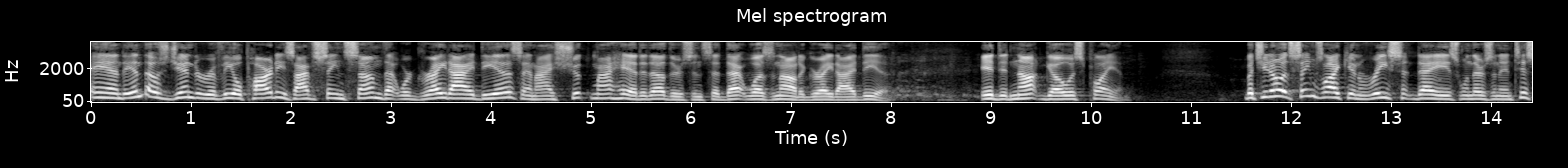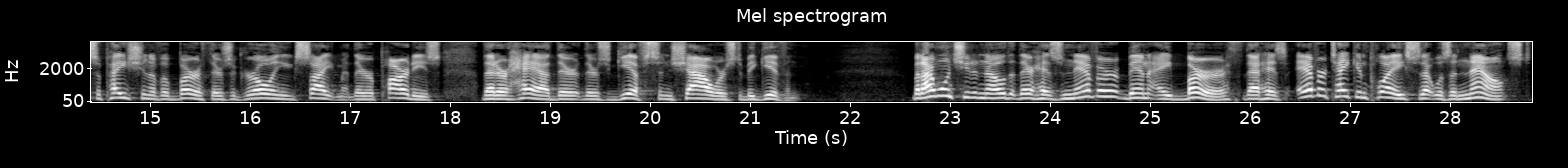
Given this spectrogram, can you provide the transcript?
And in those gender reveal parties, I've seen some that were great ideas, and I shook my head at others and said, That was not a great idea. It did not go as planned. But you know, it seems like in recent days, when there's an anticipation of a birth, there's a growing excitement. There are parties that are had, there, there's gifts and showers to be given. But I want you to know that there has never been a birth that has ever taken place that was announced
